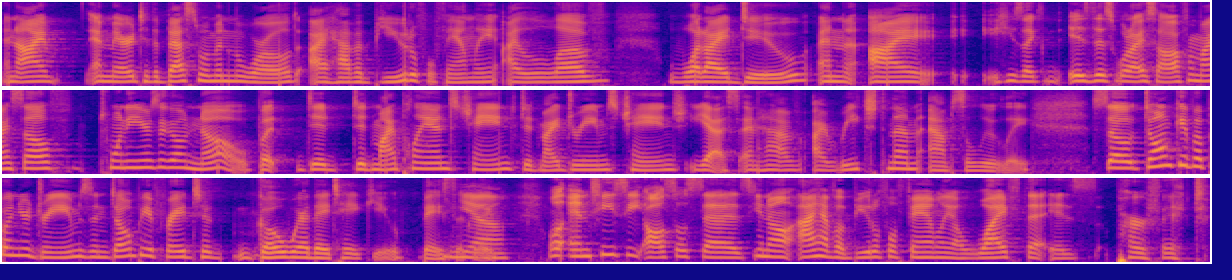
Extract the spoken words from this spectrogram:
And I am married to the best woman in the world. I have a beautiful family. I love what I do. And I, he's like, is this what I saw for myself 20 years ago? No. But did, did my plans change? Did my dreams change? Yes. And have I reached them? Absolutely. So don't give up on your dreams and don't be afraid to go where they take you, basically. Yeah. Well, and TC also says, you know, I have a beautiful family, a wife that is perfect,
